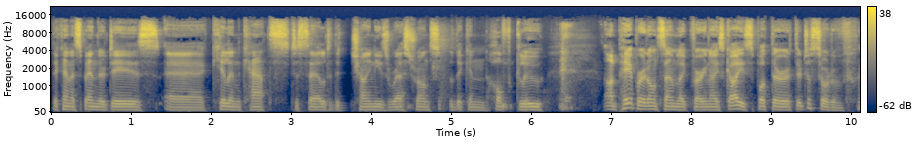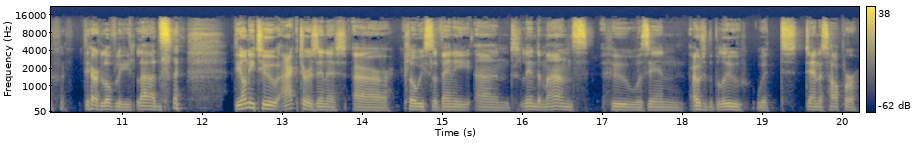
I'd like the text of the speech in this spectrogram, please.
They kind of spend their days uh, killing cats to sell to the Chinese restaurants so they can huff glue. On paper, don't sound like very nice guys, but they're they're just sort of they're lovely lads. the only two actors in it are Chloe Sevigny and Linda Manz, who was in Out of the Blue with Dennis Hopper.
